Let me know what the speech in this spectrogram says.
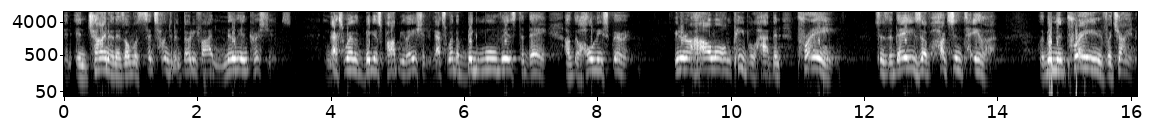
In, in China, there's over 635 million Christians. And that's where the biggest population is. That's where the big move is today of the Holy Spirit. You don't know how long people have been praying since the days of Hudson Taylor. We've been praying for China,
